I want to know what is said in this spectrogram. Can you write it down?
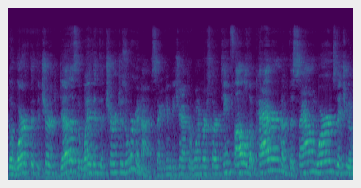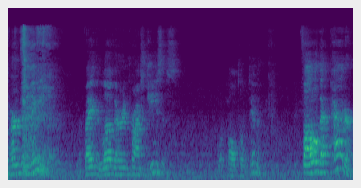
the work that the church does, the way that the church is organized. 2 Timothy chapter 1 verse 13. Follow the pattern of the sound words that you have heard from me. The faith and love that are in Christ Jesus. What Paul told Timothy. Follow that pattern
